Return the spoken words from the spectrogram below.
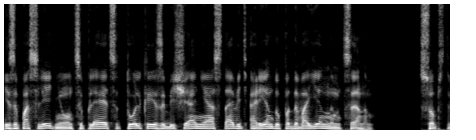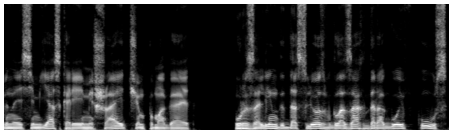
и за последнюю он цепляется только из обещания оставить аренду по довоенным ценам. Собственная семья скорее мешает, чем помогает. У Розалинды до слез в глазах дорогой вкус,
